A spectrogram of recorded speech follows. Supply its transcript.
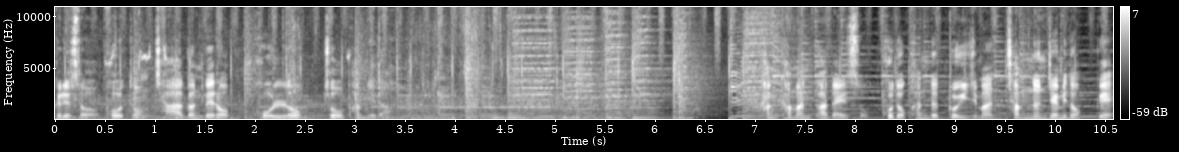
그래서 보통 작은 배로 홀로 조업합니다. 캄캄한 바다에서 고독한 듯 보이지만 잡는 재미도 꽤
